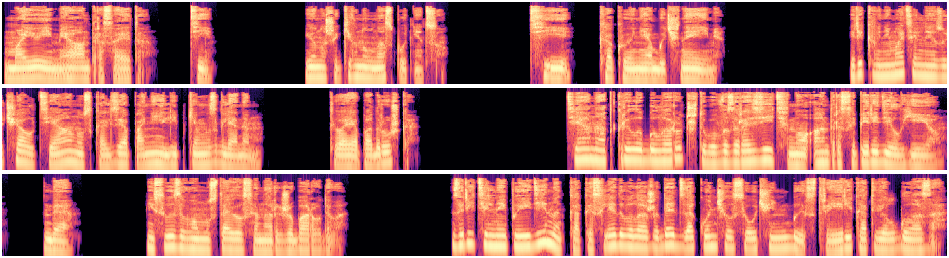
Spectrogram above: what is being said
«Мое имя Антраса это Ти». Юноша кивнул на спутницу. «Ти, какое необычное имя». Рик внимательно изучал Тиану, скользя по ней липким взглядом. «Твоя подружка?» Тиана открыла было рот, чтобы возразить, но Антрас опередил ее. «Да». И с вызовом уставился на Рыжебородова. Зрительный поединок, как и следовало ожидать, закончился очень быстро, и Рик отвел глаза.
